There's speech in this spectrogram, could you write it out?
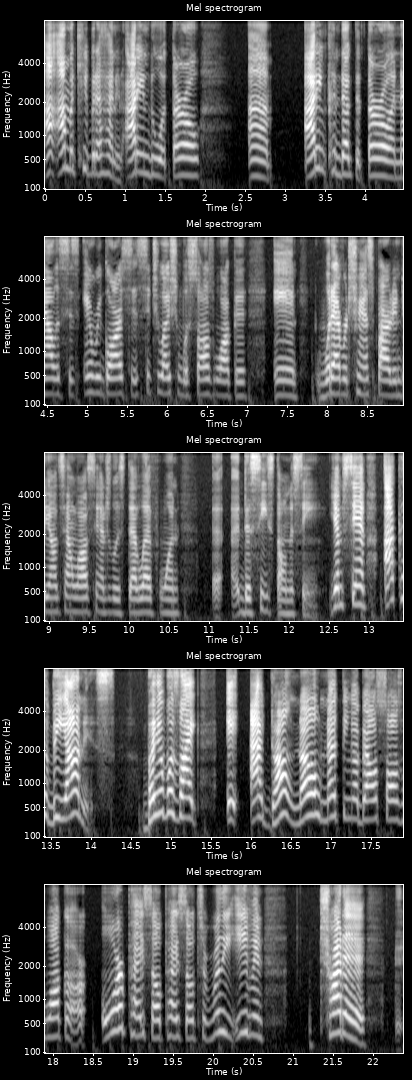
I, I'm going to keep it a 100. I didn't do a thorough um I didn't conduct a thorough analysis in regards to the situation with Sauce Walka and whatever transpired in downtown Los Angeles that left one uh, uh, deceased on the scene. You know what I'm saying? I could be honest, but it was like it, I don't know nothing about Sauce Walka or, or Peso Peso to really even try to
